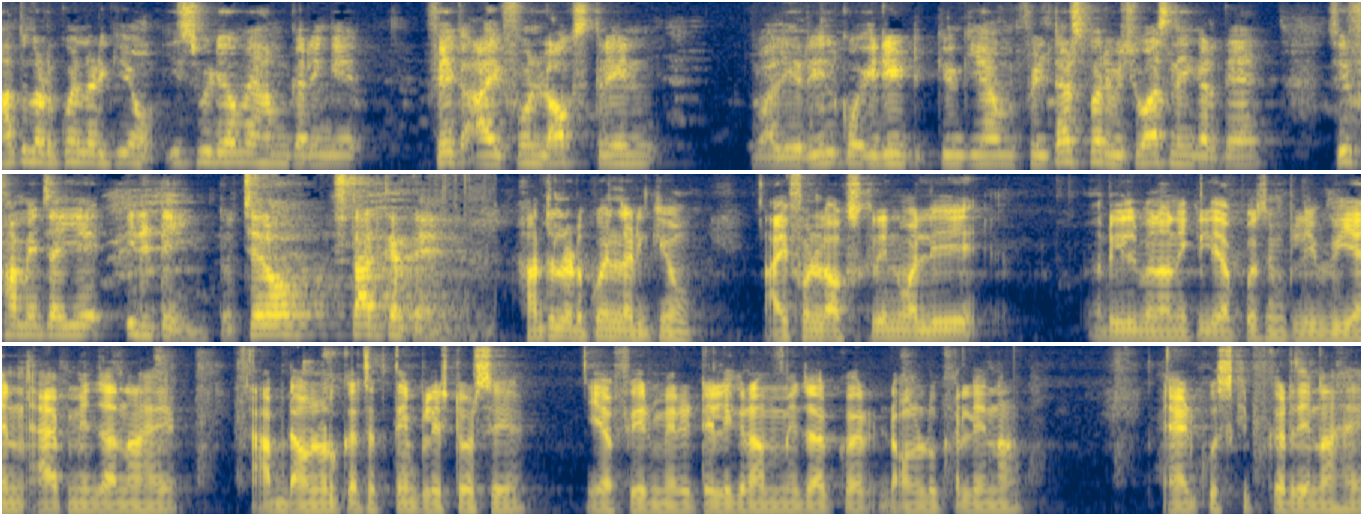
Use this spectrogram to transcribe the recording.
हाँ तो लड़कों लड़कियों, इस वीडियो में हम करेंगे फेक आईफोन लॉक स्क्रीन वाली रील को एडिट क्योंकि हम फिल्टर्स पर विश्वास नहीं करते हैं। सिर्फ़ हमें चाहिए एडिटिंग तो चलो स्टार्ट करते हैं। हाँ तो लड़कों लड़कियों आईफोन लॉक स्क्रीन वाली रील बनाने के लिए आपको सिंपली वी एन ऐप में जाना है। आप डाउनलोड कर सकते हैं प्ले स्टोर से या फिर मेरे टेलीग्राम में जाकर डाउनलोड कर लेना। ऐड को स्किप कर देना है।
